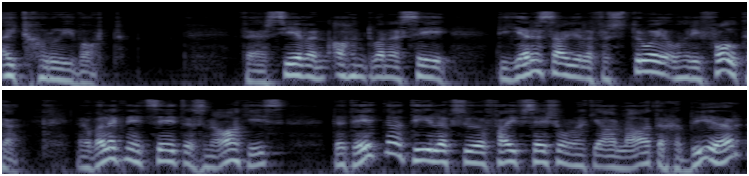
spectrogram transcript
uitgeroei word. Vers 7:28 sê die Here sal julle verstrooi onder die volke. Nou wil ek net sê tussen hakies, dit het natuurlik so 5600 jaar later gebeur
